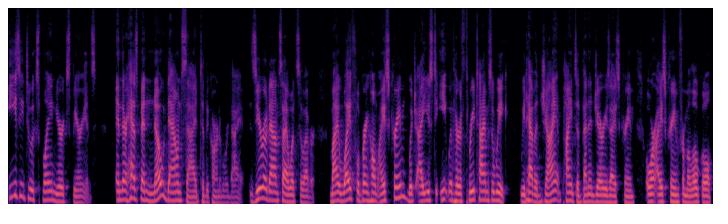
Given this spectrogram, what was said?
easy to explain your experience. And there has been no downside to the carnivore diet, zero downside whatsoever. My wife will bring home ice cream, which I used to eat with her three times a week. We'd have a giant pint of Ben and Jerry's ice cream or ice cream from a local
